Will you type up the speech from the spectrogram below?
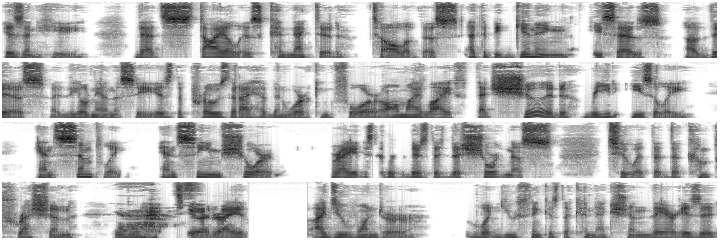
isn't he, that style is connected to all of this. At the beginning, he says, uh, this, The Old Man and the Sea, is the prose that I have been working for all my life that should read easily and simply and seem short, right? So there's the, the shortness to it, the, the compression yeah. to it, right? I do wonder what you think is the connection there. Is it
